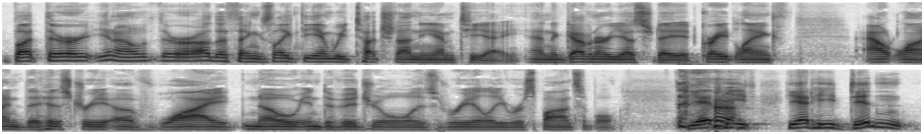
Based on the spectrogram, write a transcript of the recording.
but there, are, you know, there are other things like the and we touched on the MTA, and the governor yesterday at great length outlined the history of why no individual is really responsible. Yet he yet he didn't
